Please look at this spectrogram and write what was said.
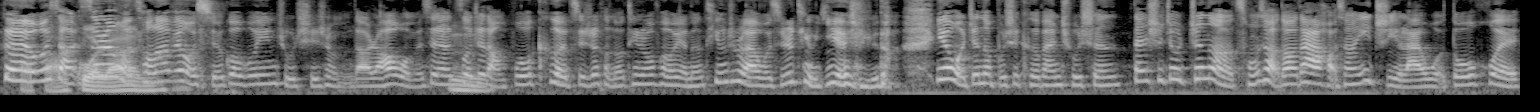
对，我想，虽然我从来没有学过播音主持什么的，然后我们现在做这档播客，其实很多听众朋友也能听出来，我其实挺业余的，因为我真的不是科班出身。但是就真的从小到大，好像一直以来我都会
